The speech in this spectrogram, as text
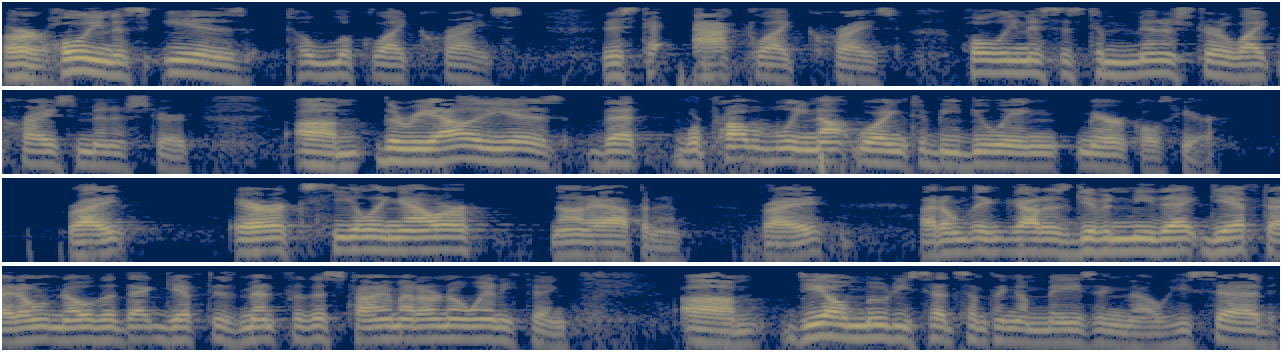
or holiness is to look like Christ. It is to act like Christ. Holiness is to minister like Christ ministered. Um, the reality is that we're probably not going to be doing miracles here, right? Eric's healing hour, not happening, right? I don't think God has given me that gift. I don't know that that gift is meant for this time. I don't know anything. Um, D.L. Moody said something amazing, though. He said,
